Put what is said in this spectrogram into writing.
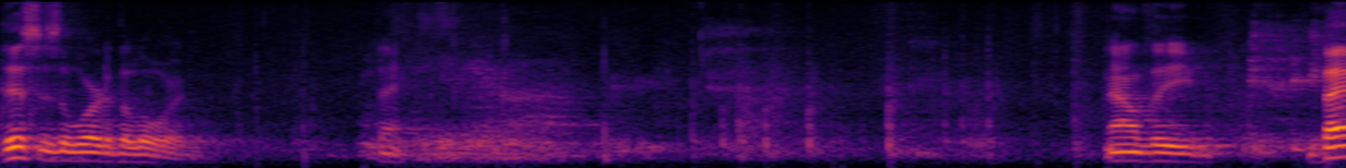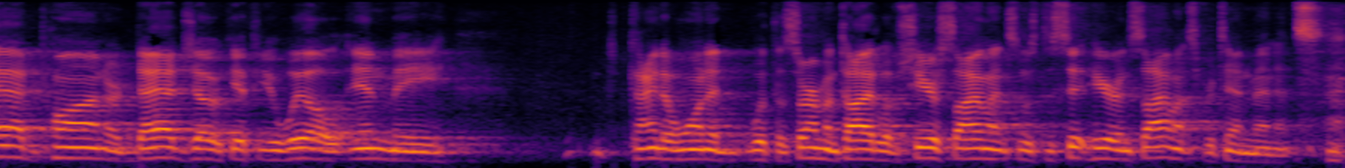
This is the word of the Lord. Thank you. Now, the bad pun or dad joke, if you will, in me kind of wanted, with the sermon title of Sheer Silence, was to sit here in silence for 10 minutes.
